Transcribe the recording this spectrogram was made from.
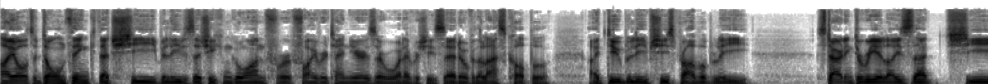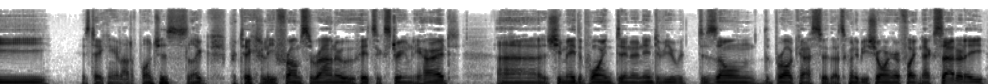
I also don't think that she believes that she can go on for five or ten years or whatever she said over the last couple. I do believe she's probably starting to realize that she is taking a lot of punches, like particularly from Serrano, who hits extremely hard. Uh, she made the point in an interview with DAZN, the broadcaster that's going to be showing her fight next Saturday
